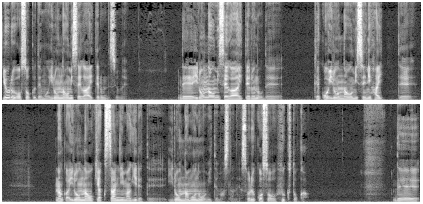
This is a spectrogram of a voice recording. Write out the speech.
夜遅くでもいろんなお店が開いてるんですよね。で、いろんなお店が開いてるので、結構いろんなお店に入ってて、なんかいろんなお客さんに紛れて、いろんなものを見てましたね。それこそ服とか、で、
